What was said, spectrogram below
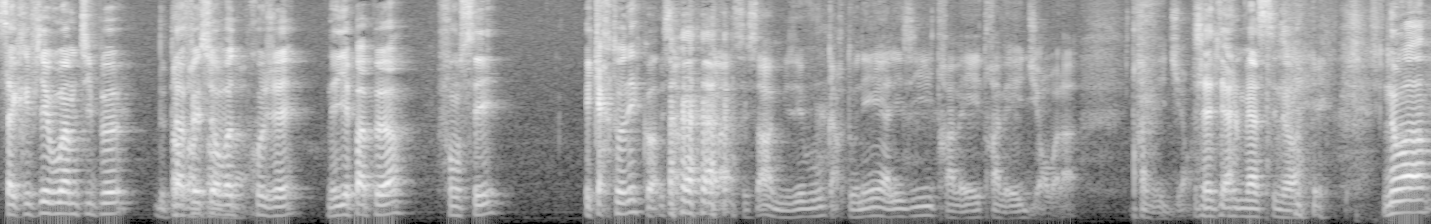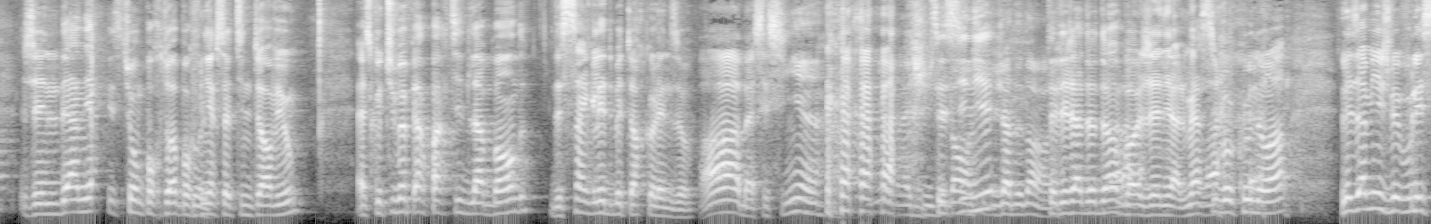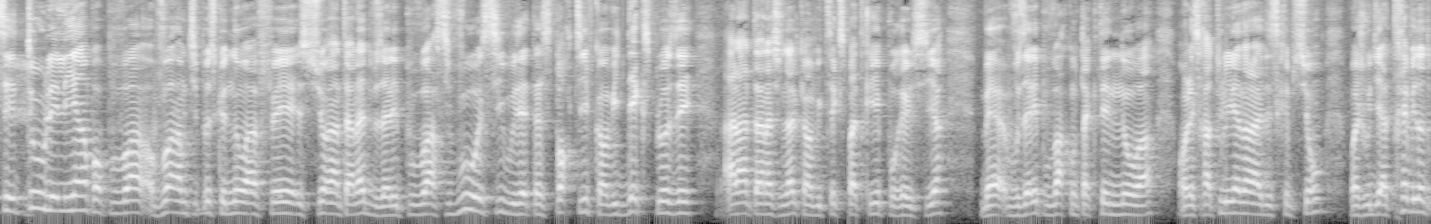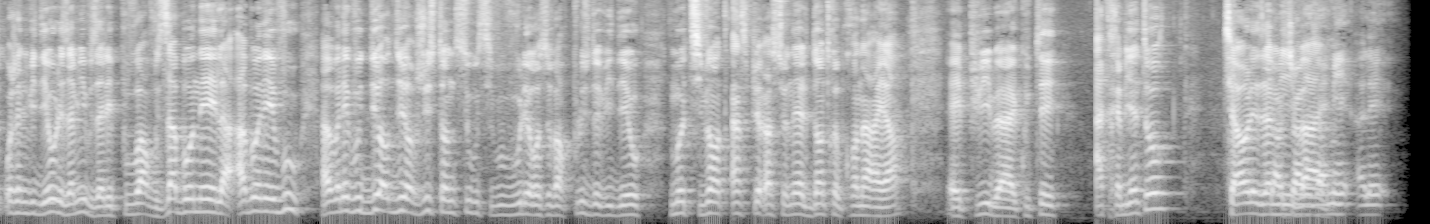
Sacrifiez-vous un petit peu, De taffez temps, sur votre voilà. projet, n'ayez pas peur, foncez et cartonnez quoi. C'est ça, voilà, c'est ça, amusez-vous, cartonnez, allez-y, travaillez, travaillez dur, voilà. Travaillez dur. Génial, merci Noah. Noah, j'ai une dernière question pour toi pour Cool. finir cette interview. Est-ce que tu veux faire partie de la bande des cinglés de Better Colenso Ah bah c'est signé, hein. C'est signé, ouais, je suis signé déjà dedans. T'es ouais. déjà dedans? Voilà. Bon, génial. Merci Voilà. beaucoup, Noah. Les amis, je vais vous laisser tous les liens pour pouvoir voir un petit peu ce que Noah fait sur Internet. Vous allez pouvoir, si vous aussi vous êtes un sportif qui a envie d'exploser à l'international, qui a envie de s'expatrier pour réussir, ben, vous allez pouvoir contacter Noah. On laissera tous les liens dans la description. Moi, je vous dis à très vite dans de prochaines vidéos. Les amis, vous allez pouvoir vous abonner là. Abonnez-vous. Abonnez-vous dur dur juste en dessous si vous voulez recevoir plus de vidéos motivantes, inspirationnelles d'entrepreneuriat. Et puis, ben, écoutez, à très bientôt. Ciao les Ciao, amis. ciao bye. les amis, allez.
